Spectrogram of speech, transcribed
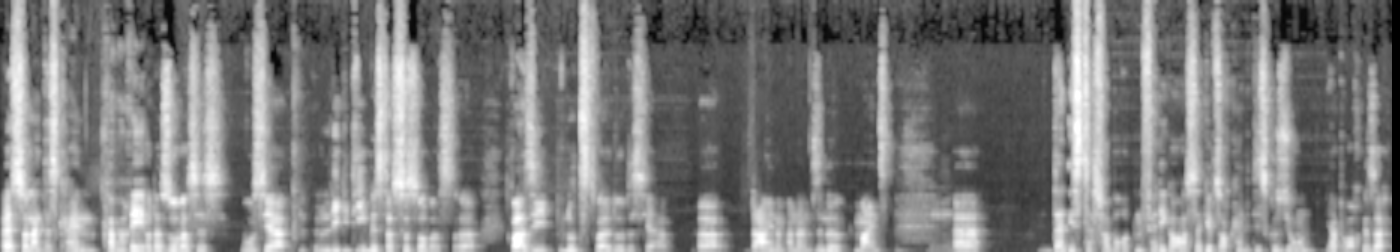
Weißt du, solange das kein Kabarett oder sowas ist, wo es ja legitim ist, dass du sowas äh, quasi benutzt, weil du das ja äh, da in einem anderen Sinne meinst, äh, dann ist das verboten. Fertig aus. Da gibt es auch keine Diskussion. Ich habe auch gesagt,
